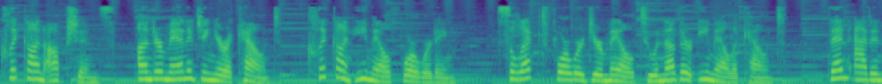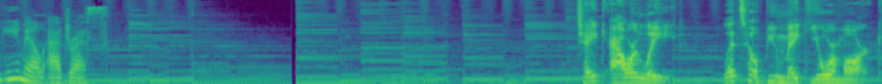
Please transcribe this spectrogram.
Click on Options. Under Managing your account, click on Email Forwarding. Select Forward your mail to another email account. Then add an email address. Take our lead. Let's help you make your mark.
